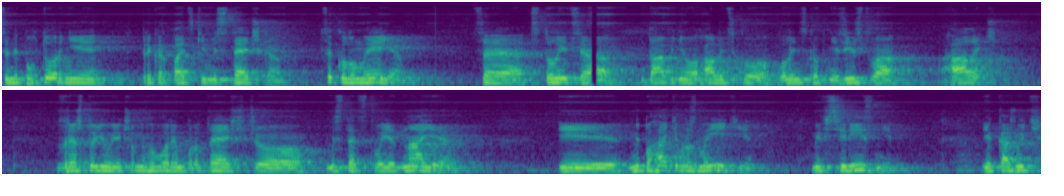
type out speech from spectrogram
Це неповторні прикарпатські містечка, це Коломия, це столиця давнього Галицького Волинського князівства Галич. Зрештою, якщо ми говоримо про те, що мистецтво єднає, і ми багаті в розмаїтті, ми всі різні. Як кажуть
